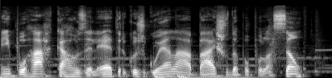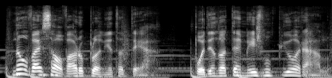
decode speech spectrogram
Empurrar carros elétricos goela abaixo da população não vai salvar o planeta Terra, podendo até mesmo piorá-lo.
